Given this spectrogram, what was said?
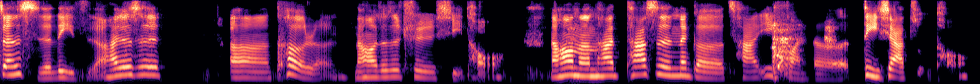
真实的例子啊，他就是呃客人，然后就是去洗头，然后呢，他他是那个茶艺馆的地下主头，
